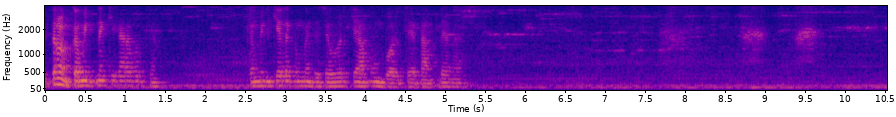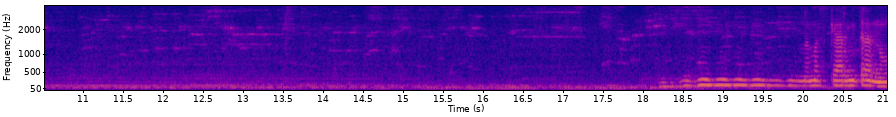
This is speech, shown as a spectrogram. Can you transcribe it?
मित्रांनो कमेंट नक्की करा बरं का. कमेंट केलं का मग त्याच्यावरती आपण बोलता आपल्याला. नमस्कार मित्रांनो.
